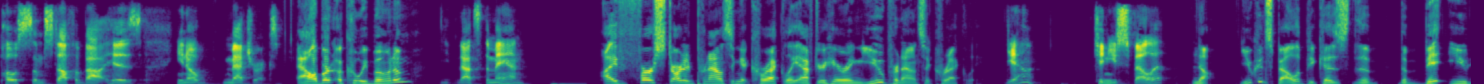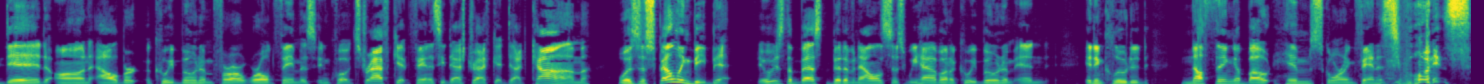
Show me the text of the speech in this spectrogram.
post some stuff about his, you know, metrics. Albert Okwuegbunam? That's the man. I first started pronouncing it correctly after hearing you pronounce it correctly. Yeah. Can you spell it? No. You can spell it because the the bit you did on Albert Okwuegbunam for our world famous in quotes draft kit fantasy-draftkit.com was a spelling bee bit. It was the best bit of analysis we have on Okwuegbunam and it included nothing about him scoring fantasy points.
